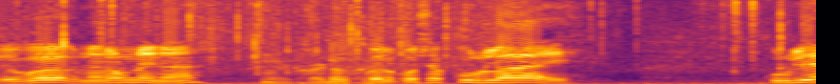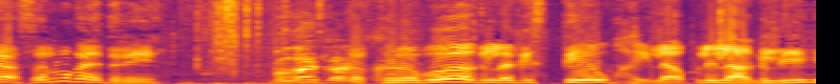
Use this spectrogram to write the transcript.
हे बघ नरम नाही ना? कलकोशा कुर्ला आहे कुर्ली असेल मग काहीतरी. काय. खरं बघ लगेच तेव भाईला आपली लागली.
